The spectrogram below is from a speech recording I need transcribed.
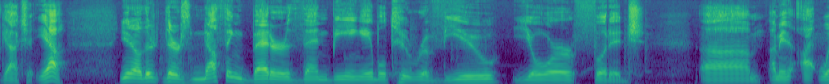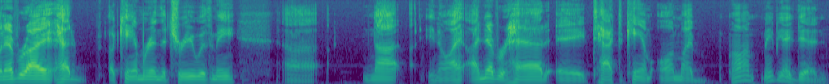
Gotcha. Yeah. You know, there, there's nothing better than being able to review your footage. Um, I mean, I, whenever I had a camera in the tree with me, uh, not you know, I, I never had a Tactacam on my. Well, maybe I did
